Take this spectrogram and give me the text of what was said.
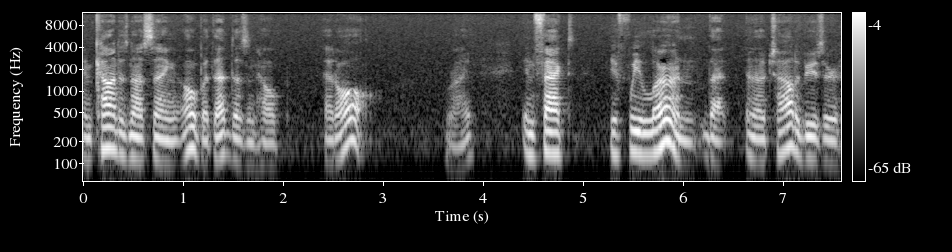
And Kant is not saying, oh, but that doesn't help at all, right? In fact, if we learn that you know, a child abuser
